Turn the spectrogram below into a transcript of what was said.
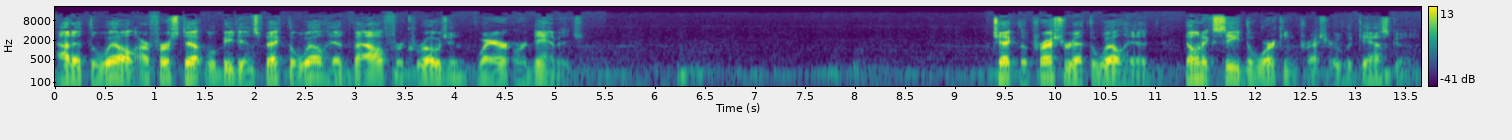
Out at the well, our first step will be to inspect the wellhead valve for corrosion, wear, or damage. Check the pressure at the wellhead. Don't exceed the working pressure of the gas gun.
